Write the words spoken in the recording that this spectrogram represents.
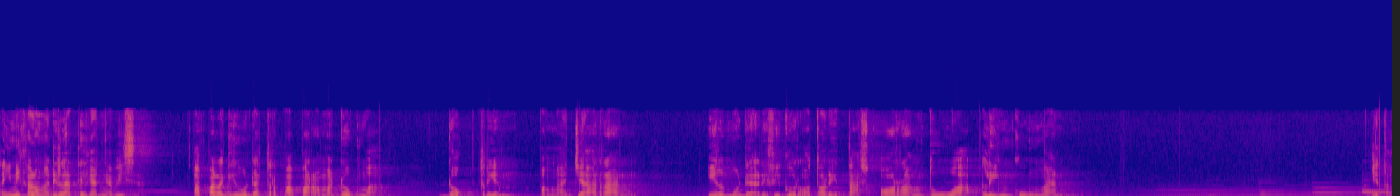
Nah ini kalau nggak dilatih kan nggak bisa. Apalagi udah terpapar sama dogma, doktrin, pengajaran, ilmu dari figur otoritas, orang tua, lingkungan. Gitu.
